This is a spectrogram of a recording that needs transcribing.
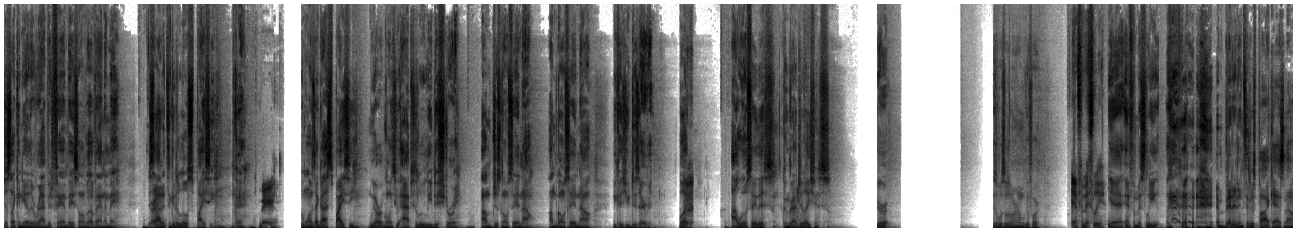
just like any other rabbit fan base of, of anime, decided to get a little spicy. Okay. Very. The ones that got spicy, we are going to absolutely destroy. I'm just going to say it now. I'm going to say it now because you deserve it. But I will say this congratulations. You're. What's the word I'm looking for? Infamously. Yeah, infamously embedded into this podcast now.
